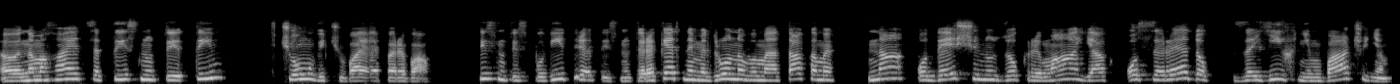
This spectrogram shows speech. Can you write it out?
е, намагається тиснути тим, в чому відчуває перевагу. Тиснути з повітря, тиснути ракетними, дроновими атаками на Одещину, зокрема, як осередок за їхнім баченням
